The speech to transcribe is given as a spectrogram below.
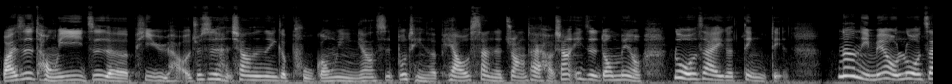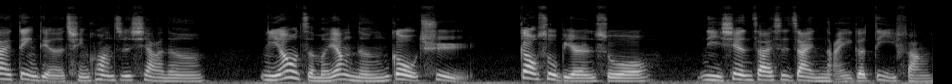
我还是统一一致的譬喻好，就是很像是那个蒲公英一样，是不停的飘散的状态，好像一直都没有落在一个定点。那你没有落在定点的情况之下呢？你要怎么样能够去告诉别人说你现在是在哪一个地方？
